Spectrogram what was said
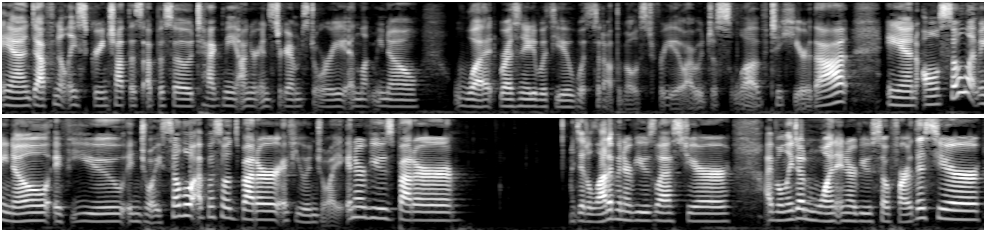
and definitely screenshot this episode, tag me on your Instagram story, and let me know what resonated with you, what stood out the most for you. I would just love to hear that. And also let me know if you enjoy solo episodes better, if you enjoy interviews better. I did a lot of interviews last year. I've only done one interview so far this year.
